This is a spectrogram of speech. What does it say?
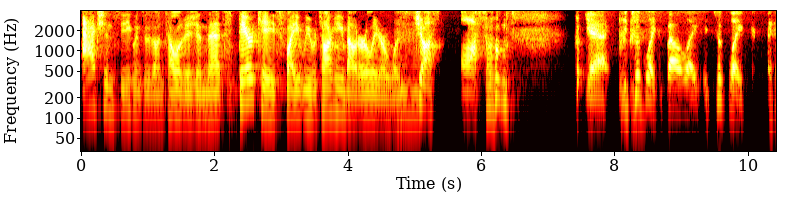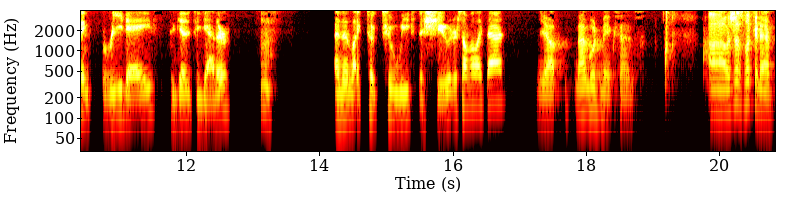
action sequences on television. That staircase fight we were talking about earlier was just awesome. Yeah, it took like about like it took like I think three days to get it together, Hmm. and then like took two weeks to shoot or something like that. yep, that would make sense. Uh, I was just looking at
